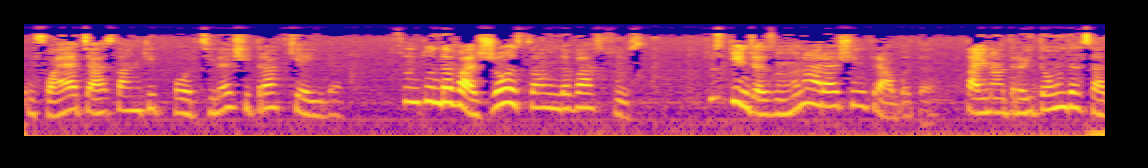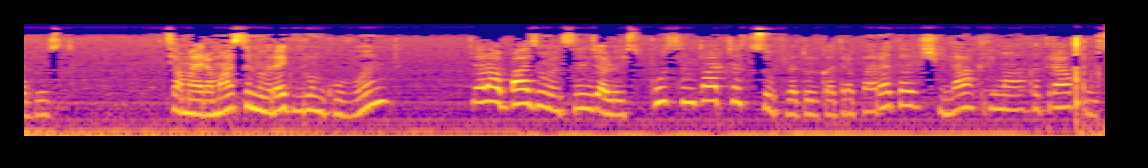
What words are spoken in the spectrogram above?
Cu foaia aceasta închid porțile și trag cheile. Sunt undeva jos sau undeva sus. Tu stingeți lumânarea și întreabă-te. Taina trăită unde s-a dus? Ți-a mai rămas în urechi vreun cuvânt? De la bazmul sângelui spus, întoarceți sufletul către perete și lacrima către apus.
